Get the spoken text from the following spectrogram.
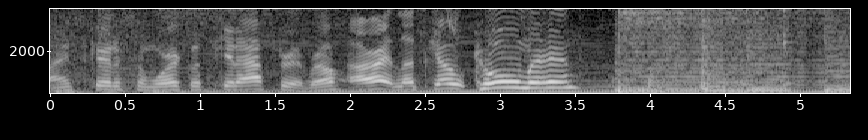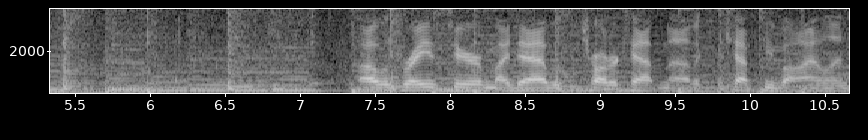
I ain't scared of some work. Let's get after it, bro. All right, let's go. Cool, man. I was raised here. My dad was a charter captain out of Captiva Island,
